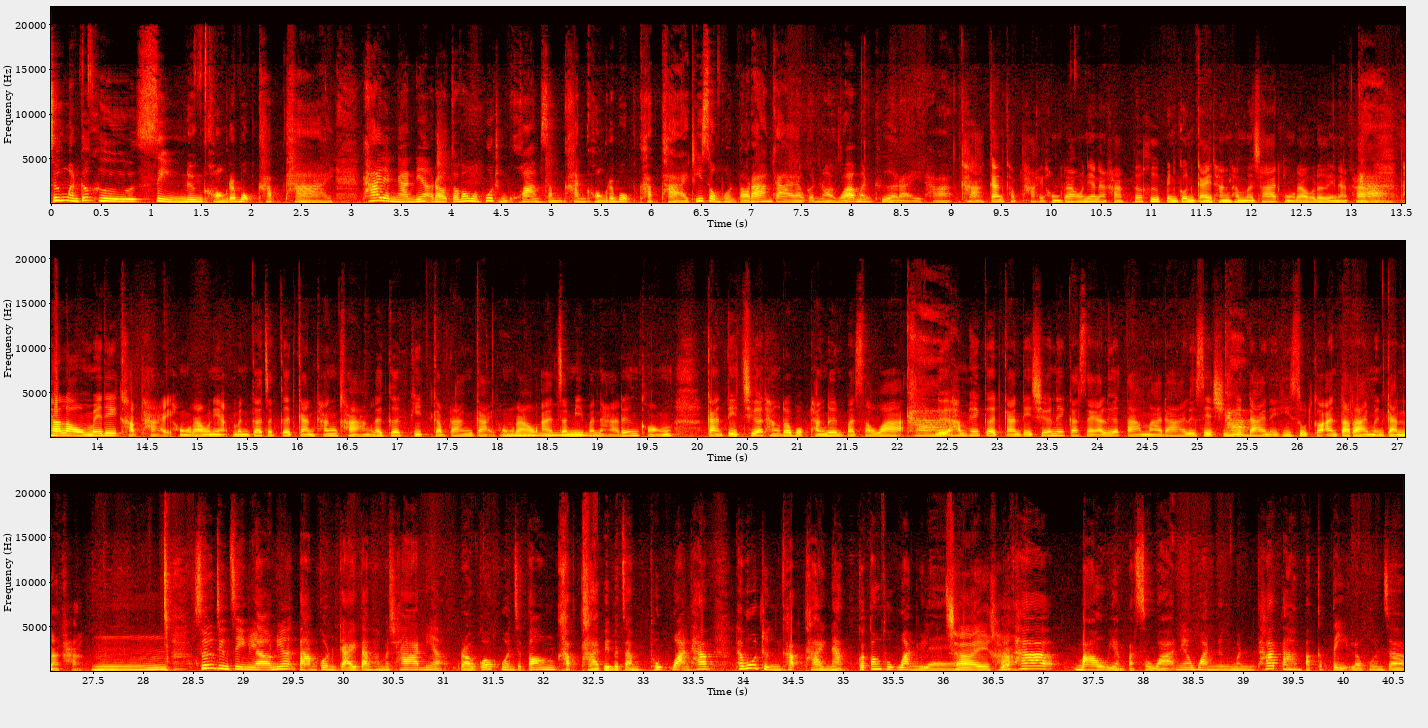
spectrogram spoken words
ซึ่งมันก็คือสิ่งหนึ่งของระบบขับถ่าย ถ้าอย่างนั้นเนี่ยเราจะต้องมาพูดถึงความสำคัญของระบบขับถ่ายที่ส่งผลต่อร่างกายเรากันหน่อยว่ามันคืออะไรคะ ค่ะ การขับถ่ายของเราเนี่ยนะคะ ก็คือเป็นนกลไกทางธรรมชาติของเราเลยนะคะค่ะถ้าเราไม่ได้ขับถ่ายของเราเนี่ยมันก็จะเกิดการข้างค้างและเกิดพิษกับร่างกายของเราอืมอาจจะมีปัญหาเรื่องของการติดเชื้อทางระบบทางเดินปัสสาวะค่ะหรือทำให้เกิดการติดเชื้อในกระแสเลือดตามมาได้ หรือเสียชีวิตค่ะได้ในที่สุดก็อันตรายเหมือนกันนะคะอืมซึ่งจริง ๆ แล้วเนี่ยตามกลไกตามธรรมชาติเนี่ยเราก็ควรจะต้องขับถ่ายเป็นประจำทุกวันถ้าถ้าพูดถึงขับถ่ายหนักก็ต้องทุกวันอยู่แล้วใช่แล้ค่ะวถ้า เบาอย่างปัสสาวะเนี่ยวันหนึ่งมันถ้าตามปกติเราควรจะ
